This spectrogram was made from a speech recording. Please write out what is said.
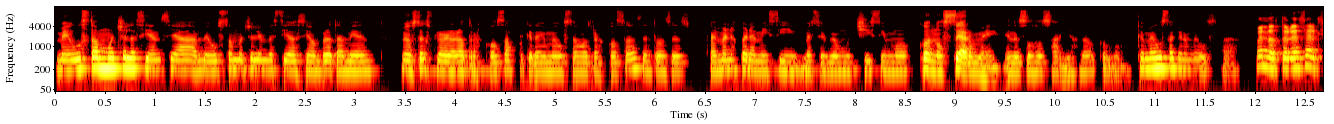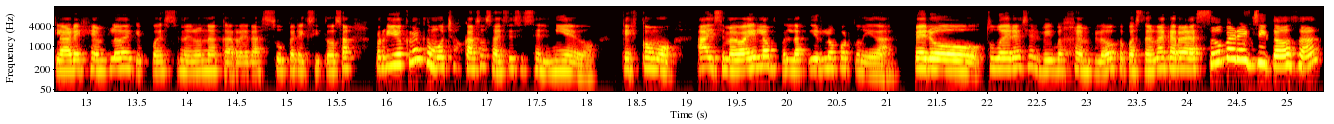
me gusta mucho la ciencia, me gusta mucho la investigación, pero también me gusta explorar otras cosas porque también me gustan otras cosas. Entonces, al menos para mí sí me sirvió muchísimo conocerme en esos dos años, ¿no? Como qué me gusta, qué no me gusta. Bueno, tú eres el claro ejemplo de que puedes tener una carrera súper exitosa, porque yo creo que en muchos casos a veces es el miedo, que es como, ay, se me va a ir la, ir la oportunidad. Pero tú eres el vivo ejemplo que puedes tener una carrera súper exitosa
